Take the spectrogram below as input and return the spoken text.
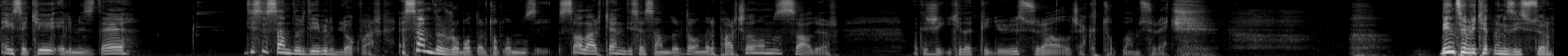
Neyse ki elimizde Disassembler diye bir blok var. Assembler robotları toplamamızı sağlarken Disassembler de onları parçalamamızı sağlıyor. Yaklaşık 2 dakika gibi bir süre alacak toplam süreç. Beni tebrik etmenizi istiyorum.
